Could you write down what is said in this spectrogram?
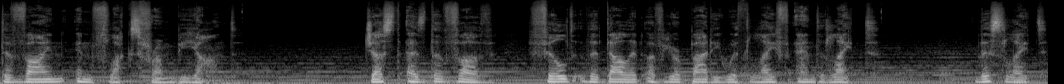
divine influx from beyond. Just as the Vav filled the Daled of your body with life and light, this light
